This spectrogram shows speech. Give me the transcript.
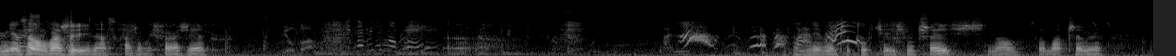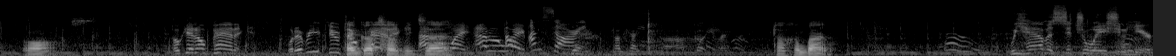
nie zauważyli nas w każdym razie. No, nie wiem, czy tu chcieliśmy przejść. No, zobaczymy. Bo z Tego, co of widzę. of to chyba We have a situation here.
